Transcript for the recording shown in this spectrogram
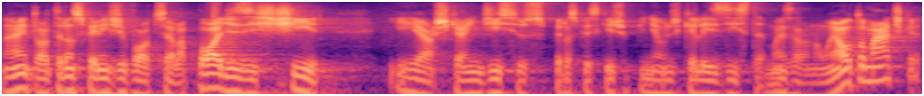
né? então a transferência de votos ela pode existir e acho que há indícios pelas pesquisas de opinião de que ela exista, mas ela não é automática.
